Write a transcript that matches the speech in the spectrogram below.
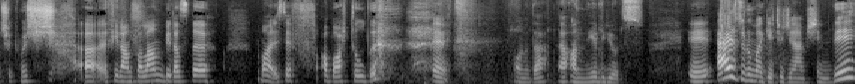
çıkmış e, filan falan. Biraz da maalesef abartıldı. Evet. Onu da e, anlayabiliyoruz. E, Erzurum'a geçeceğim şimdi.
